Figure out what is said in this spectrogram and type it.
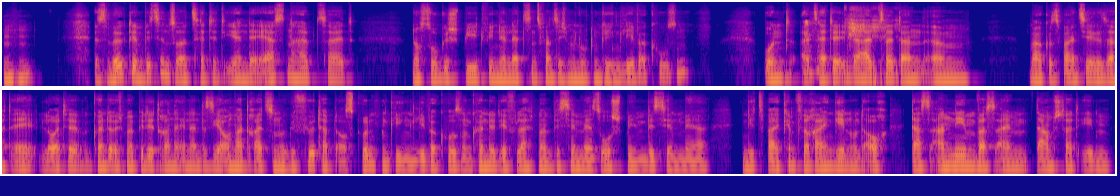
Mhm. Es wirkte ein bisschen so, als hättet ihr in der ersten Halbzeit noch so gespielt wie in den letzten 20 Minuten gegen Leverkusen. Und als mhm. hätte in der Halbzeit dann ähm, Markus Weinz hier gesagt, ey Leute, könnt ihr euch mal bitte daran erinnern, dass ihr auch mal 3 zu 0 geführt habt aus Gründen gegen Leverkusen und könntet ihr vielleicht mal ein bisschen mehr so spielen, ein bisschen mehr in die Zweikämpfe reingehen und auch das annehmen, was einem Darmstadt eben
